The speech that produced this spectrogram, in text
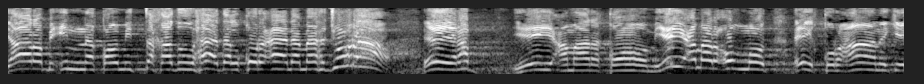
ইয়া রব, ইন্না কওমি ইত্তাখাদু হাদাল কোরআন মাহজুরা। এ রব, এই আমার কম এই আমার উম্মত, এই কোরআনকে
